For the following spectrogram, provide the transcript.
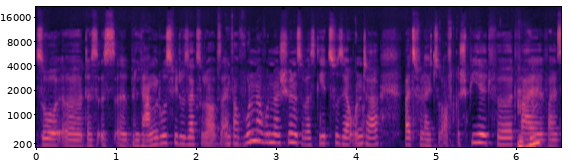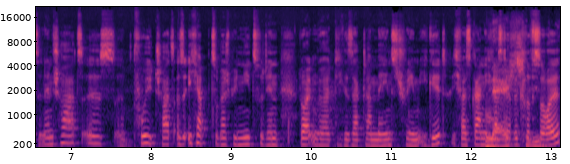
So, äh, das ist äh, belanglos, wie du sagst, oder ob es einfach wunder wunderschön ist, aber es geht zu sehr unter, weil es vielleicht so oft gespielt wird, weil weil es in den Charts ist, äh, Pfui Charts. Also ich habe zum Beispiel nie zu den Leuten gehört, die gesagt haben Mainstream Igitt. Ich weiß gar nicht, was Nee, der ich Begriff lieb- soll.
